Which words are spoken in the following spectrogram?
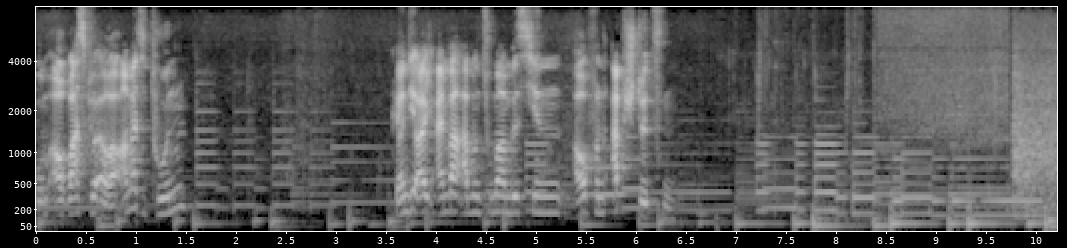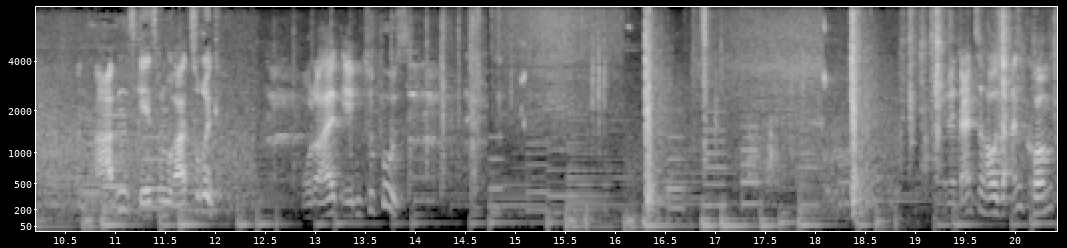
Um auch was für eure Arme zu tun, könnt ihr euch einfach ab und zu mal ein bisschen auf und abstützen. Und abends geht es mit dem Rad zurück. Oder halt eben zu Fuß. Wenn ihr dann zu Hause ankommt,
